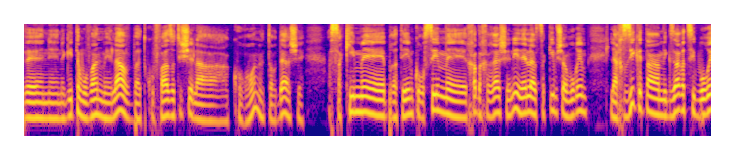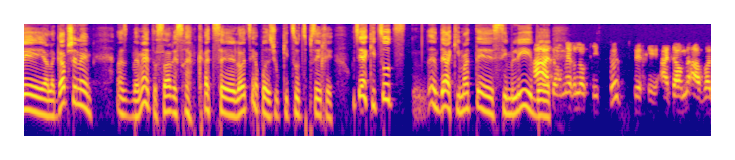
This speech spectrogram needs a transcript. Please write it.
ונגיד את המובן מאליו, בתקופה הזאת של הקורונה, אתה יודע שעסקים אה, פרטיים קורסים אה, אחד אחרי השני, אלה עסקים שאמורים להחזיק את המגזר הציבורי על הגב שלהם, אז באמת, השר ישראל כץ אה, לא הציע פה איזשהו קיצוץ פסיכי. הוא הציע קיצוץ, אתה יודע, כמעט סמלי. אה, ב... אתה אומר לו קיצוץ פסיכי, אומר, אבל,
